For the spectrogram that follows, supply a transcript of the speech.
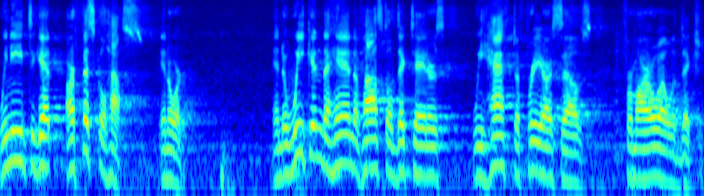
we need to get our fiscal house in order. And to weaken the hand of hostile dictators, we have to free ourselves from our oil addiction.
